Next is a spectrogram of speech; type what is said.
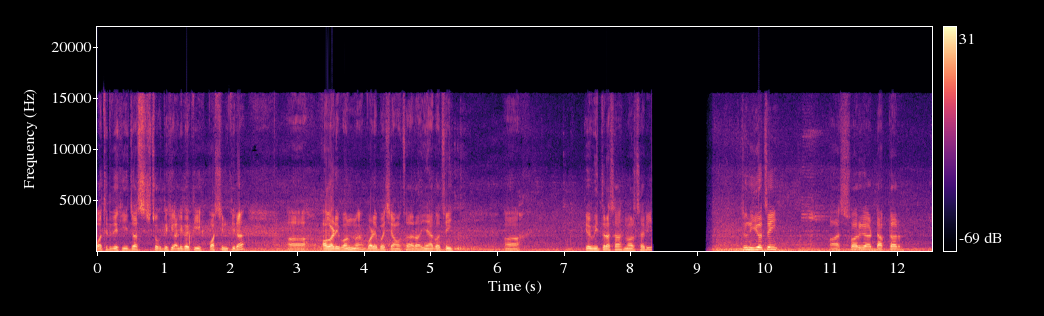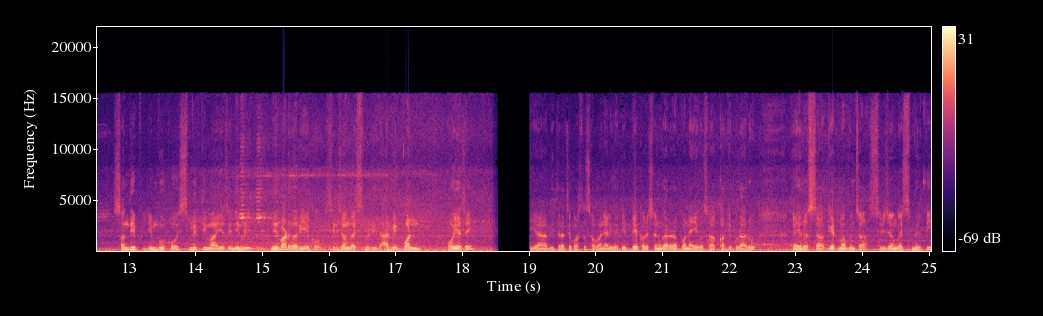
पछिदेखि जस्ट चोकदेखि अलिकति पश्चिमतिर अगाडि भनौँ न बढेपछि आउँछ। र यहाँको चाहिँ यो भित्र छ नर्सरी। जुन यो चाहिँ अ, स्वर्गीय डाक्टर सन्दीप लिम्बूको स्मृतिमा यो चाहिँ निर्मि निर्माण गरिएको श्रीजङ्ग स्मृति धार्मिक वन हो यो चाहिँ। यहाँभित्र चाहिँ कस्तो छ भने अलिकति डेकोरेसन गरेर बनाइएको छ कति कुराहरू। हेर्नुहोस् गेटमा पनि छ श्रीजङ्ग स्मृति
